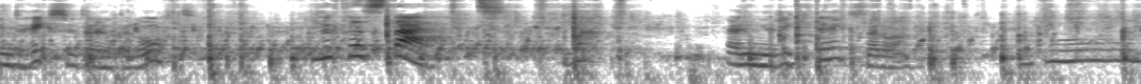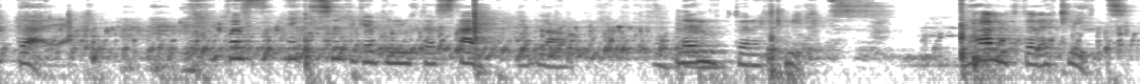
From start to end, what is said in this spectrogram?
inte häxor att det luktar gott? Det luktar starkt. Va? Är det ingen riktig häxa då? Mm, där ja. Fast häxor tycker att det luktar starkt ibland. När det luktar äckligt. Det här luktar äckligt.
